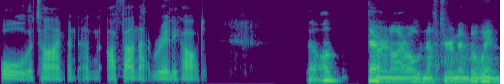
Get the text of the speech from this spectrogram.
all the time. And and I found that really hard. Uh, Darren and I are old enough to remember when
